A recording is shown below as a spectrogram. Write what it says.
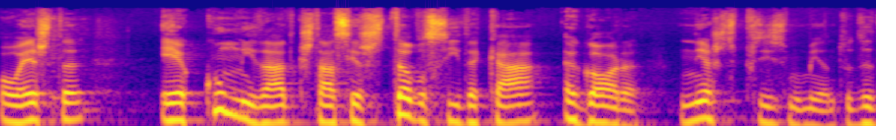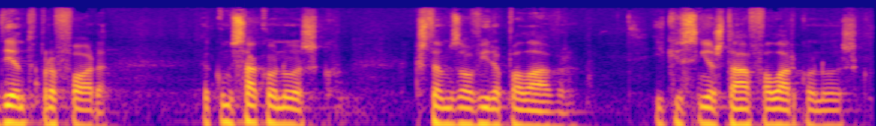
Ou esta é a comunidade que está a ser estabelecida cá, agora, neste preciso momento, de dentro para fora, a começar connosco, que estamos a ouvir a palavra e que o Senhor está a falar connosco?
